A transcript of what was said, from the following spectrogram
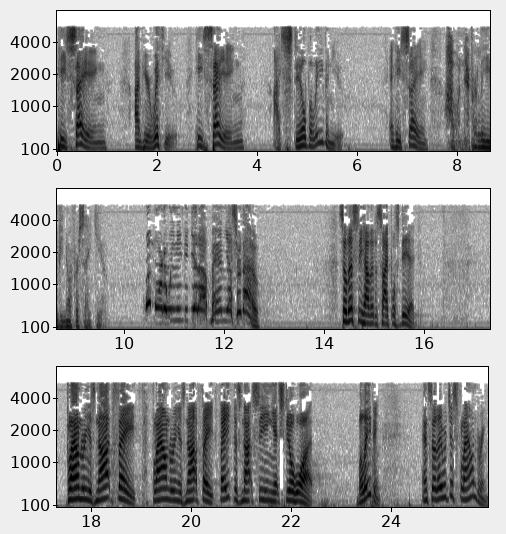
He's saying, I'm here with you. He's saying, I still believe in you. And He's saying, I will never leave you nor forsake you. What more do we need to get up, man? Yes or no? So let's see how the disciples did. Floundering is not faith. Floundering is not faith. Faith is not seeing yet still what? Believing. And so they were just floundering.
